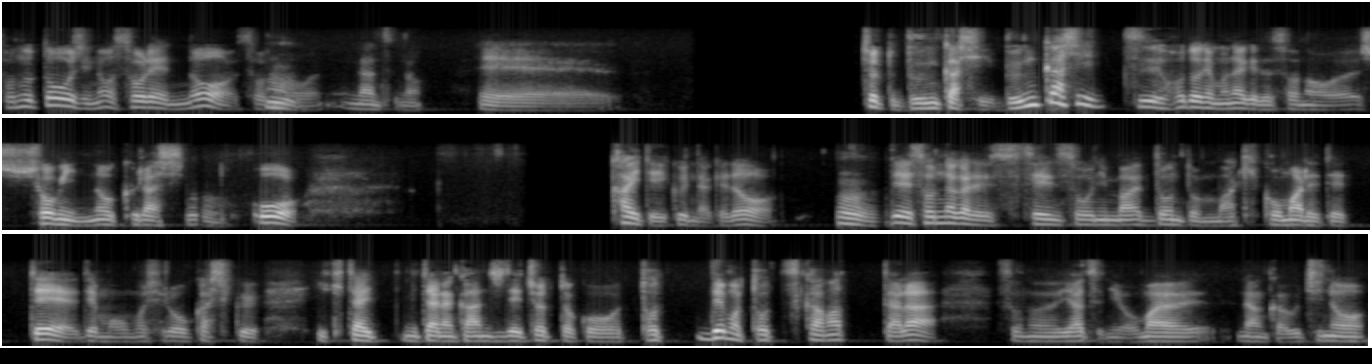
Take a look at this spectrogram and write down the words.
その当時のソ連の、その、なんつうの、えーちょっと文化史、文化史っつうほどでもないけど、その庶民の暮らしうん。を書いていくんだけど、うん。で、その中で戦争に、ま、どんどん巻き込まれてって、でも面白おかしく生きたいみたいな感じで、ちょっとこう、とでもとっ捕まったら、そのやつに、お前、なんかうちの、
